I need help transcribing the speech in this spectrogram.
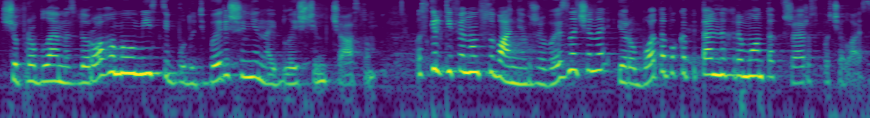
що проблеми з дорогами у місті будуть вирішені найближчим часом, оскільки фінансування вже визначене і робота по капітальних ремонтах вже розпочалась.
